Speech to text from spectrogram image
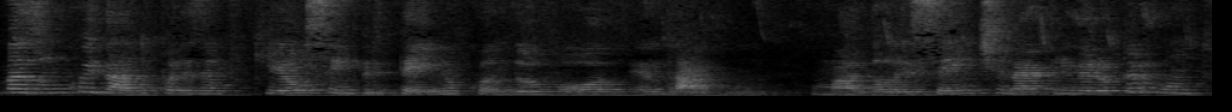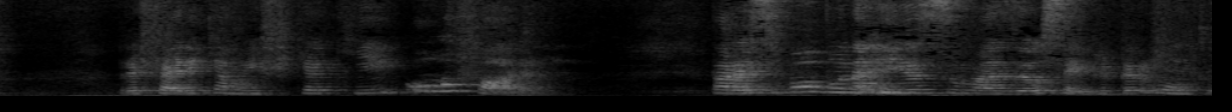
Mas um cuidado, por exemplo, que eu sempre tenho quando eu vou entrar com uma adolescente, né? Primeiro eu pergunto: prefere que a mãe fique aqui ou lá fora? Parece bobo, né? Isso, mas eu sempre pergunto.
